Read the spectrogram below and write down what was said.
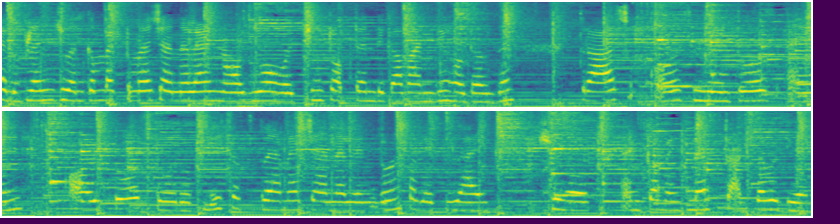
Hello friends welcome back to my channel and now you are watching top ten दिकामानी होटल्स एंड क्रास और स्मीटोज and Alto Toro please subscribe my channel and don't forget to like share and comment let's start the video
